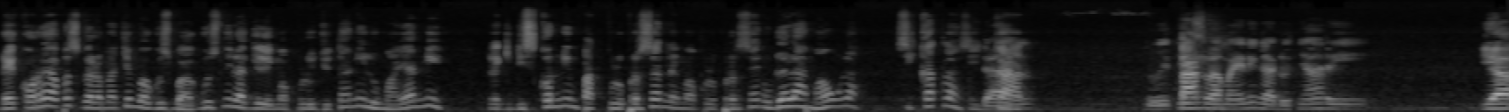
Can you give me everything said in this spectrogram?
dekornya apa segala macam bagus-bagus nih lagi 50 juta nih lumayan nih. Lagi diskon nih 40% 50% udahlah mau lah. Sikat lah sikat. Dan duitnya Tan- selama ini nggak duit nyari. Ya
